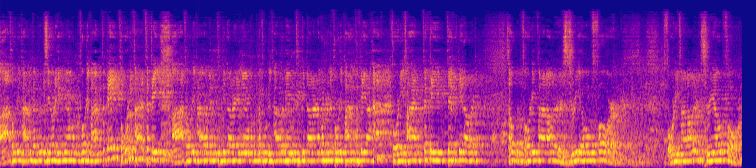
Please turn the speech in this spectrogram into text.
Ah, forty, five, but forty, zero, here, but forty, five, fifty, forty, five, fifty. Ah, forty, five, but fifty, dollar, here, but forty, five, but fifty, dollar, but forty, five. 25, 50, uh -huh, 45, 50, 50 dollars. So forty-five dollars, three oh four. Forty-five dollars, three oh four.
